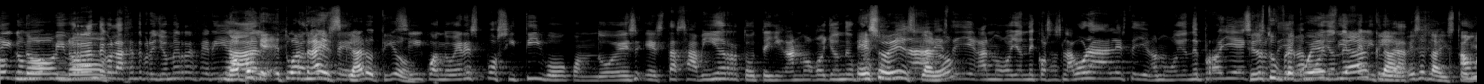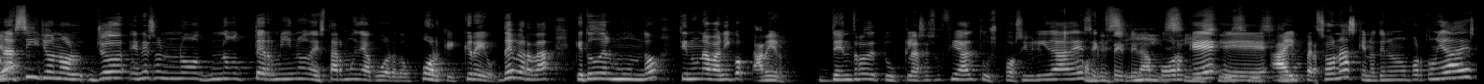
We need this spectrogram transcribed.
así como no, vibrante no. con la gente, pero yo me refería No, al- porque tú cuando atraes, claro, tío. Sí, cuando eres positivo, cuando es, estás abierto, te llegan mogollón de Eso es, oportunidades, claro. te llegan mogollón de cosas laborales, te llegan mogollón de proyectos, Si esa es tu te de frecuencia, felicidad. claro, esa es la historia. Aún así, yo, no, yo en eso no, no termino de estar muy de acuerdo, porque creo de verdad que todo el mundo tiene un abanico. A ver. Dentro de tu clase social, tus posibilidades, Hombre, etcétera. sí, porque sí, sí, sí, eh, hay personas que no tienen oportunidades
